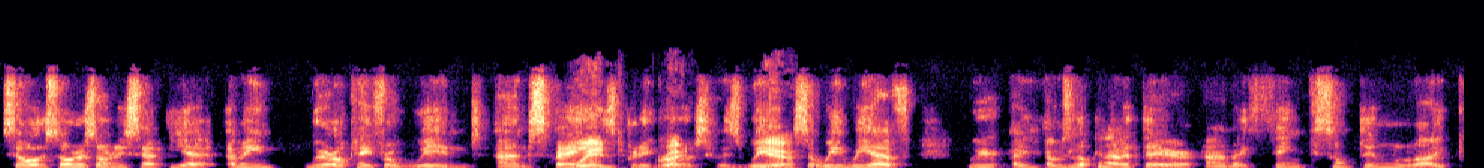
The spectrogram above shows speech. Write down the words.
so solar's only semi. Yeah, I mean, we're okay for wind, and Spain wind, is pretty good. Right. Is wind. Yeah. So we we have we. I, I was looking at it there, and I think something like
